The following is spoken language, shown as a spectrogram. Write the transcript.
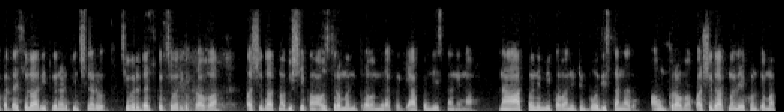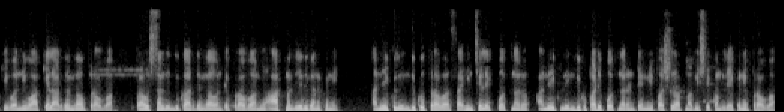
ఒక దశలో ఆ రీతిగా నడిపించినారు. చివరి దశకు వచ్చే వరకు ప్రభావ పరిశుధాత్మ అభిషేకం అవసరం అని ప్రభావ మీరు అక్కడ జ్ఞాపకం చేస్తానైనా నా ఆత్మని మీకు అవన్నిటిని బోధిస్తున్నారు. అవును ప్రభావ పరిశుధాత్మ లేకుంటే మాకు ఇవన్నీ వాక్యాలు అర్థం కావు ప్రభావ ప్రవచనాలు ఎందుకు అర్థం కావంటే ప్రభావ మీ ఆత్మ లేదు కనుకనే అనేకులు ఎందుకు ప్రభావ సహించలేకపోతున్నారు? అనేకులు ఎందుకు పడిపోతున్నారంటే మీ పరశురాత్మ అభిషేకం లేకనే ప్రభావ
